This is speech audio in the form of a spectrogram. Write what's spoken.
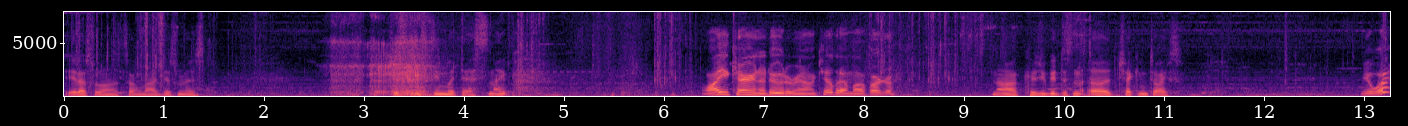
Yeah, that's what I was talking about. I just missed. Just missed him with that snipe. Why are you carrying a dude around? Kill that motherfucker. Nah, cause you get this uh checking twice. You what?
